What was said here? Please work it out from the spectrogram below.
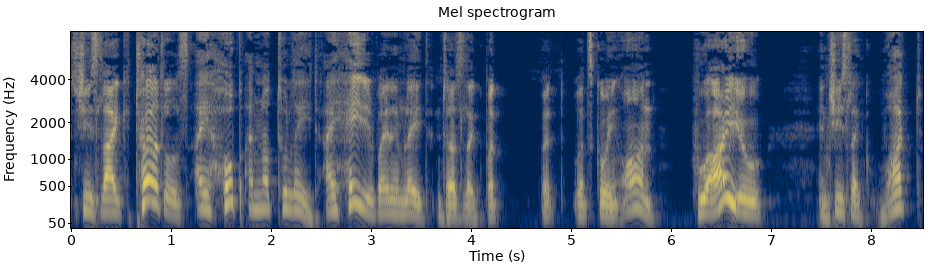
she's like, Turtles, I hope I'm not too late. I hate it when I'm late. And Turtles like, what, what, what's going on? Who are you? And she's like, what?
